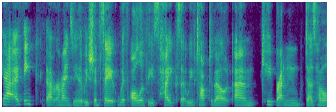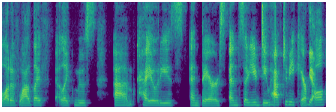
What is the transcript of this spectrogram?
Yeah, I think that reminds me that we should say with all of these hikes that we've talked about, um, Cape Breton does have a lot of wildlife like moose, um, coyotes, and bears. And so you do have to be careful.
